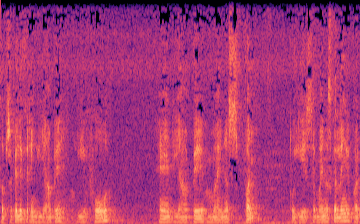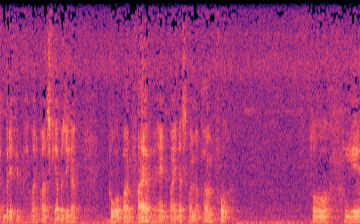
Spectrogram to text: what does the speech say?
सबसे पहले करेंगे यहाँ पे ये फोर एंड यहाँ पे माइनस वन तो ये इससे माइनस कर लेंगे, बाकी ब्रैकेट में हमारे पास क्या बचेगा? Two upon five and minus one upon four तो ये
